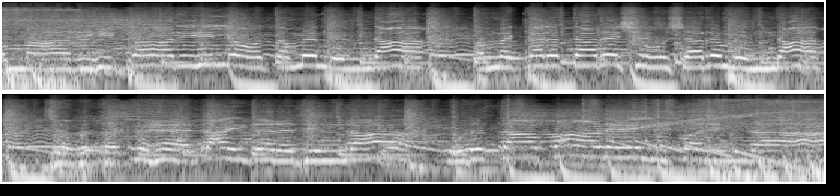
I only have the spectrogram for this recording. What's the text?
અમારી કરી લો તમે નિંદા તમે કરતા રહેશું શર્મિંદા જબ તક હે ટાઈગર જિંદા ઉડતા પાડે ઈ પરિંદા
